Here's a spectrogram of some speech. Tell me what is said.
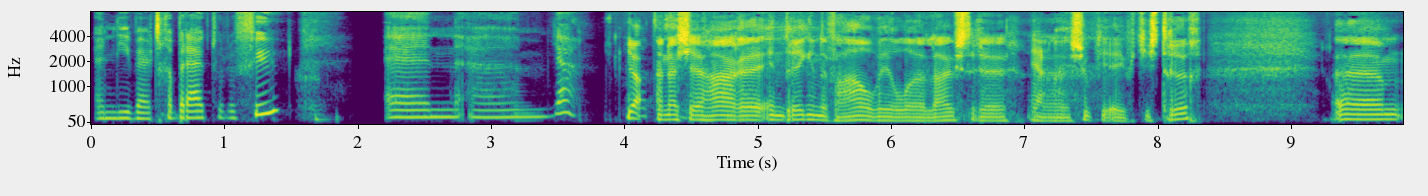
En die werd gebruikt door de VU. En um, ja. Ja, en als je haar uh, indringende verhaal wil uh, luisteren, Ja. uh, zoek je eventjes terug. Um,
